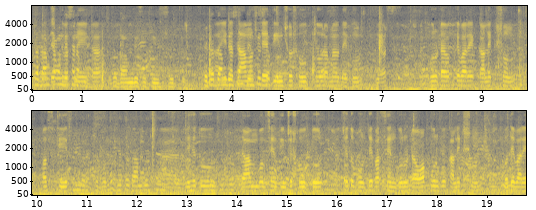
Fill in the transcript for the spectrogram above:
এটা দাম কেমন দিয়েছেন এটা? দাম দিয়েছে তিনশো সত্তর। এটার দাম এটার দাম হচ্ছে 370 তিনশো সত্তর আপনারা দেখুন ভিউয়ার্স গরুটা একেবারে কালেকশন অস্থির। যেহেতু দাম বলছেন তিনশো সত্তর, সে তো বলতে পারছেন গরুটা অপূর্ব কালেকশন হতে পারে,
